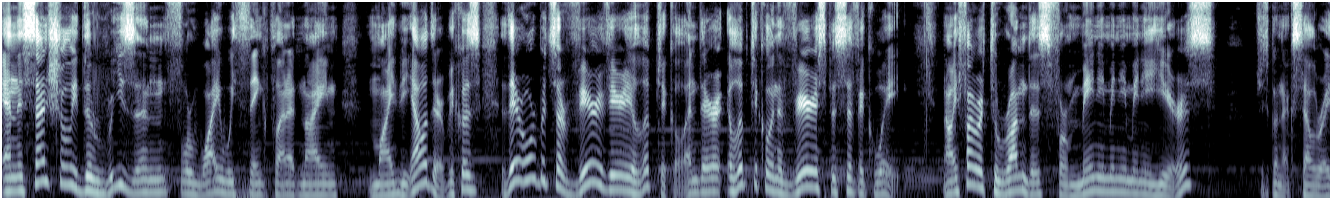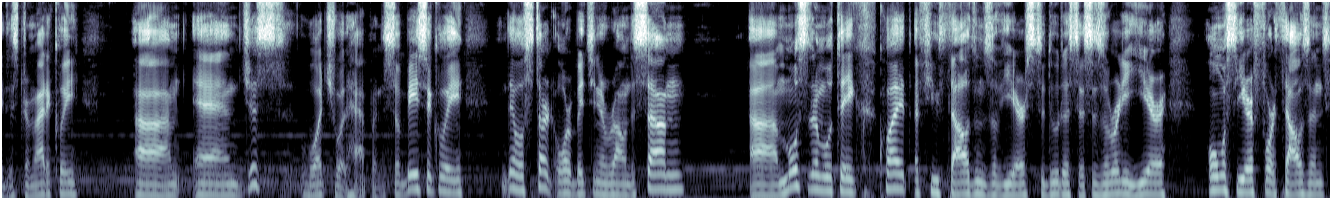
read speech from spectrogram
and essentially the reason for why we think Planet 9 might be out there, because their orbits are very, very elliptical, and they're elliptical in a very specific way. Now, if I were to run this for many, many, many years, just going to accelerate this dramatically, um, and just watch what happens. So basically, they will start orbiting around the sun. Uh, most of them will take quite a few thousands of years to do this. This is already a year, almost a year 4000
